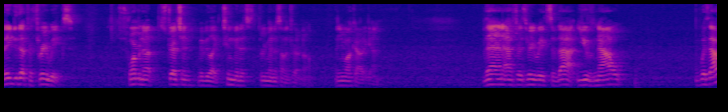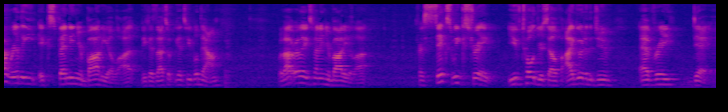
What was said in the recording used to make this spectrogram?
Then you do that for three weeks. Just warming up, stretching, maybe like two minutes, three minutes on the treadmill. Then you walk out again. Then, after three weeks of that, you've now, without really expending your body a lot, because that's what gets people down, without really expending your body a lot, for six weeks straight, you've told yourself, I go to the gym every day.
